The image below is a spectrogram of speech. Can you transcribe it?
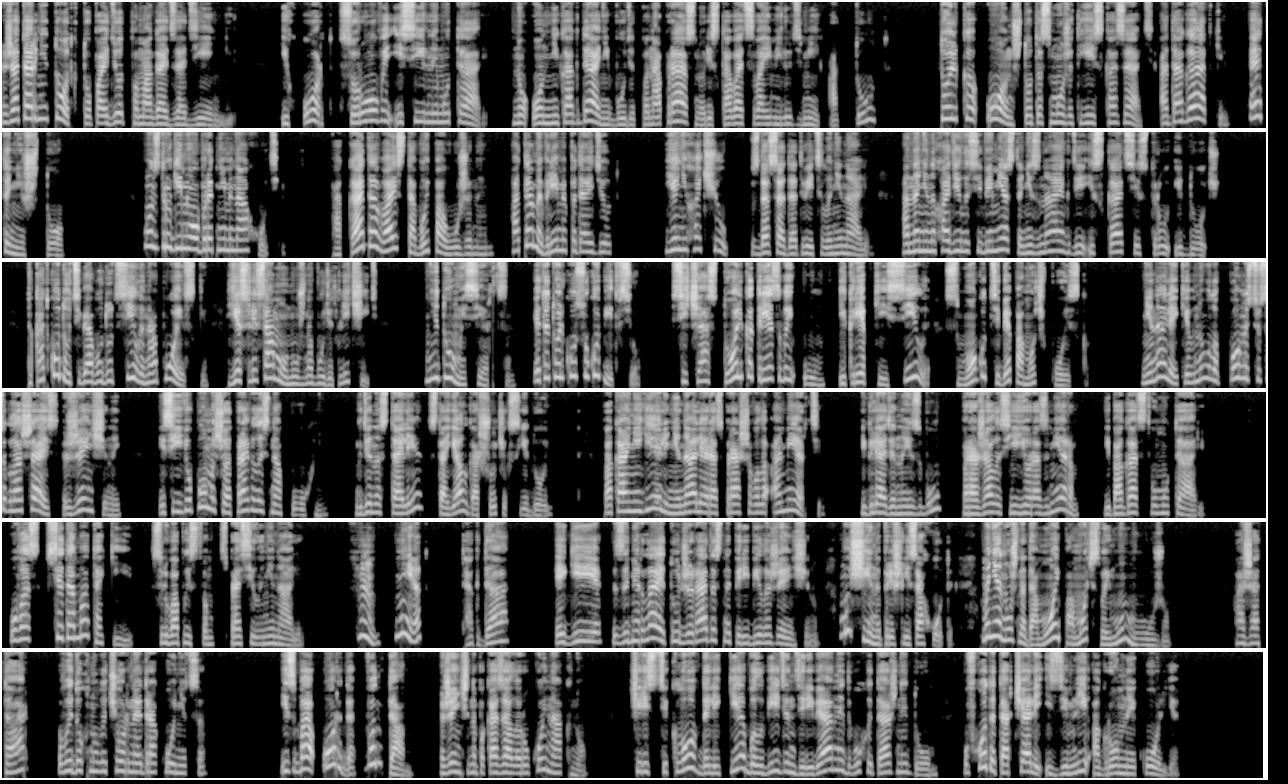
Жатар не тот, кто пойдет помогать за деньги. Их Орд — суровый и сильный мутари, но он никогда не будет понапрасну рисковать своими людьми, а тут... Только он что-то сможет ей сказать, а догадки — это ничто. Он с другими оборотнями на охоте. Пока давай с тобой поужинаем, а там и время подойдет. — Я не хочу, — с досадой ответила Нинали. Она не находила себе места, не зная, где искать сестру и дочь. — Так откуда у тебя будут силы на поиски, если саму нужно будет лечить? Не думай сердцем, это только усугубит все. Сейчас только трезвый ум и крепкие силы смогут тебе помочь в поисках. Ниналия кивнула, полностью соглашаясь с женщиной, и с ее помощью отправилась на кухню, где на столе стоял горшочек с едой. Пока они ели, Ниналия расспрашивала о Мерте, и, глядя на избу, поражалась ее размером и богатству Мутари. — У вас все дома такие? — с любопытством спросила Нинали. — Хм, нет. — Тогда... Эгея замерла и тут же радостно перебила женщину. Мужчины пришли с охоты. Мне нужно домой помочь своему мужу. — А Жатар? — выдохнула черная драконица. Изба Орда вон там. Женщина показала рукой на окно. Через стекло вдалеке был виден деревянный двухэтажный дом. У входа торчали из земли огромные колья.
